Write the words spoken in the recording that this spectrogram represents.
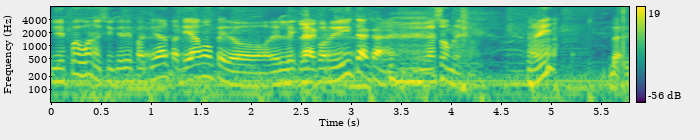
Y después, bueno, si querés patear, pateamos, pero la corridita acá, en la sombra yo. ¿Está bien? Dale.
